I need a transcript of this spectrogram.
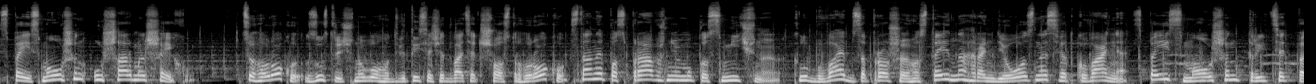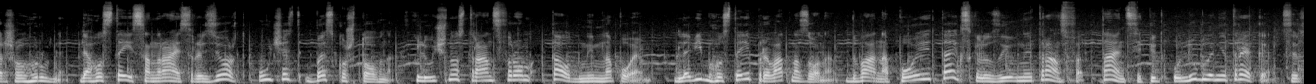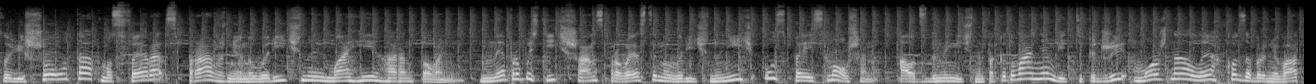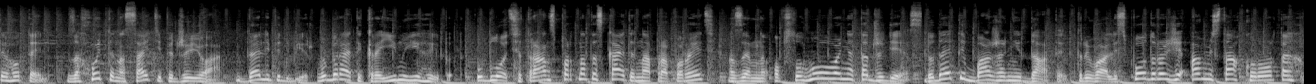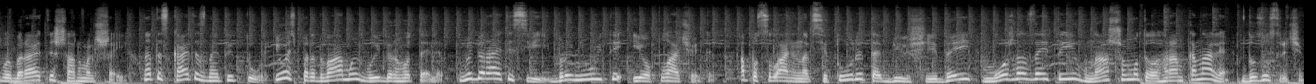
Space Motion у Шарм-ель-Шейху. Цього року зустріч нового 2026 року стане по-справжньому космічною. Клуб Vibe запрошує гостей на грандіозне святкування Space Motion 31 грудня. Для гостей Sunrise Resort участь безкоштовна, включно з трансфером та одним напоєм. Для віп-гостей приватна зона, два напої та ексклюзивний трансфер, танці під улюблені треки, світлові шоу та атмосфера справжньої новорічної магії гарантовані. Не пропустіть шанс провести новорічну ніч у Space Motion. А от з динамічним пакетуванням від TPG можна легко забронювати готель. Заходьте на сайт TPG.ua. Далі підбір. Вибирайте країну Єгипет. У блоці транспорт натискайте на прапорець, наземне обслуговування та GDS. Додайте бажані дати, тривалість подорожі, а в містах-курортах вибирайте Шарм-ель-Шейх. Натискайте знайти тур. І ось перед вами вибір готелів. Вибирайте свій, бронюйте і оплачуйте. А посилання на всі тури та більші ідеї можна знайти в нашому телеграм-каналі. До зустрічі!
